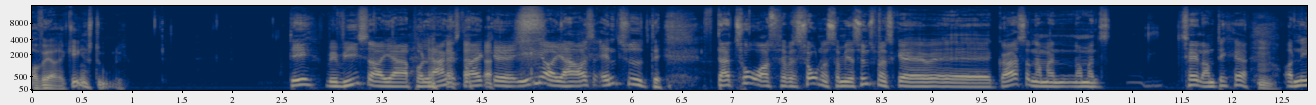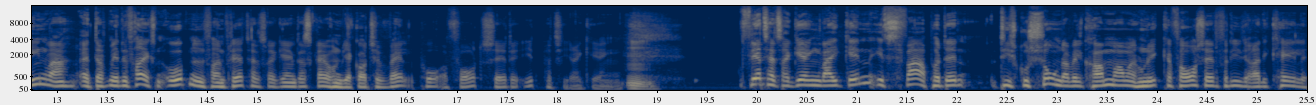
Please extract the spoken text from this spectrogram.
at være regeringsduelig. Det vil vise sig, at jeg er på lange stræk øh, enig, og jeg har også antydet det. Der er to observationer, som jeg synes, man skal øh, gøre sig, når man, når man taler om det her. Mm. Og den ene var, at da Mette Frederiksen åbnede for en flertalsregering, der skrev hun, jeg går til valg på at fortsætte etpartiregeringen. Mm. Flertalsregeringen var igen et svar på den diskussion, der vil komme om, at hun ikke kan fortsætte, fordi de er radikale.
